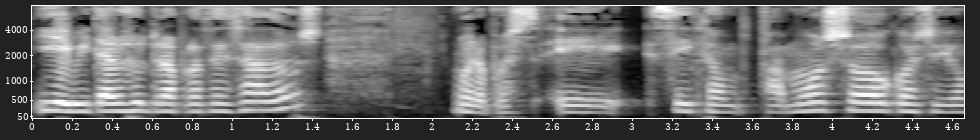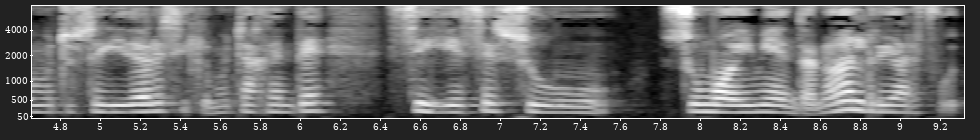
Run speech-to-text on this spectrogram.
y evitar los ultraprocesados. Bueno, pues eh, se hizo famoso, consiguió muchos seguidores y que mucha gente siguiese su, su movimiento, ¿no? El real food.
